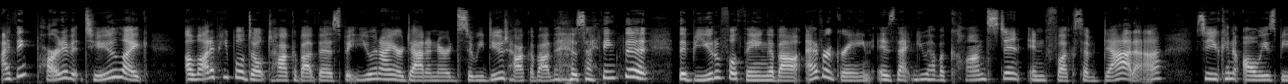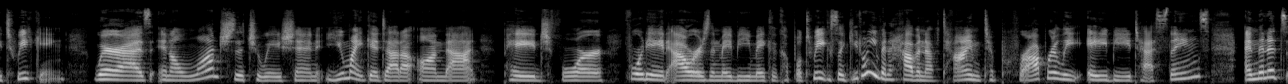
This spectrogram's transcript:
I think part of it too, like a lot of people don't talk about this, but you and I are data nerds, so we do talk about this. I think the the beautiful thing about Evergreen is that you have a constant influx of data, so you can always be tweaking. Whereas in a launch situation, you might get data on that page for 48 hours and maybe you make a couple tweaks. Like you don't even have enough time to properly A B test things. And then it's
